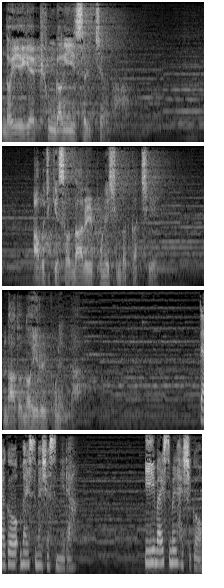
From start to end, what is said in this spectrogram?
너희에게 평강이 있을지어다. 아버지께서 나를 보내신 것 같이 나도 너희를 보낸다. 라고 말씀하셨습니다. 이 말씀을 하시고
